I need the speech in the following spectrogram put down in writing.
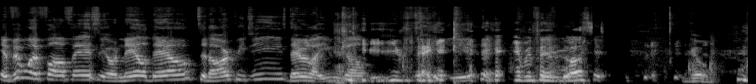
if it went Final Fantasy or nailed down to the RPGs, they were like, you can go. you can take it. Everything must go. You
